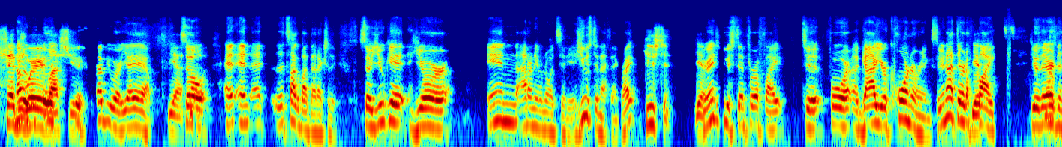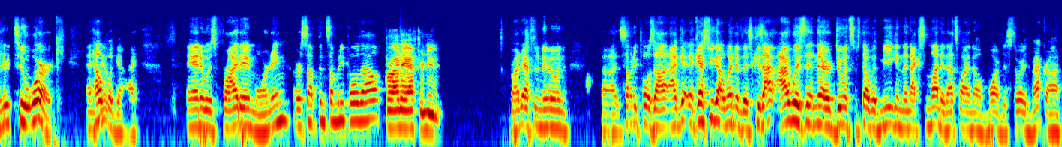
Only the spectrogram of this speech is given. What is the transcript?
February no, last year. February. Yeah, yeah, yeah. Yeah. So and, and and let's talk about that actually. So you get your in I don't even know what city, Houston, I think, right? Houston. Yeah. You're in Houston for a fight to for a guy you're cornering. So you're not there to yep. fight. You're there to, to work and help yep. a guy. And it was Friday morning or something. Somebody pulled out. Friday afternoon. Friday afternoon. Uh, somebody pulls out. I guess you got wind of this because I, I was in there doing some stuff with Megan the next Monday. That's why I know more of the story in the background.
